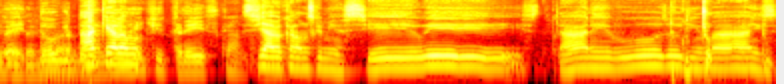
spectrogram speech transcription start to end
velho. Doug. Aquela- 2023, cara. Você já viu aquela música minha? Seu ex, tá nervoso demais.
